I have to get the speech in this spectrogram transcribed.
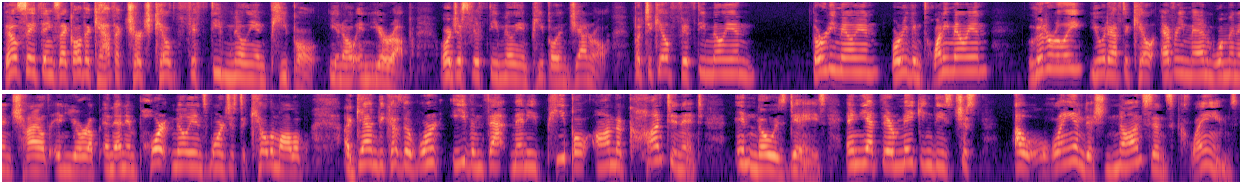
they'll say things like, oh, the Catholic Church killed 50 million people, you know, in Europe, or just 50 million people in general. But to kill 50 million, 30 million, or even 20 million, literally, you would have to kill every man, woman, and child in Europe and then import millions more just to kill them all again, because there weren't even that many people on the continent in those days. And yet they're making these just outlandish nonsense claims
